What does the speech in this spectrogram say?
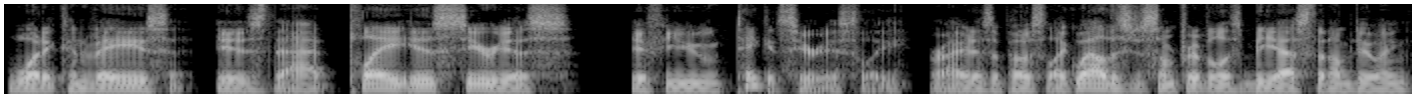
what it conveys is that play is serious if you take it seriously, right? As opposed to like, well, this is just some frivolous BS that I'm doing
